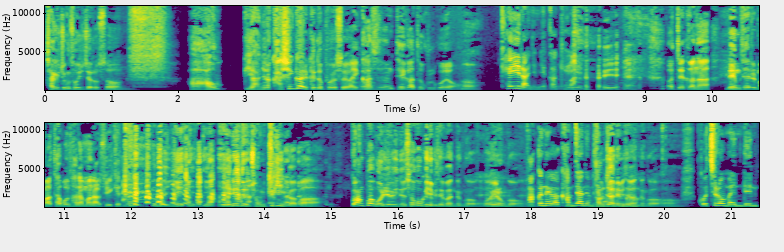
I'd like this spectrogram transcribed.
자격증 소지자로서 아 아욱이 아니라 가신가 이렇게도 보였어요. 아니 어. 갓은 대가 더 굵어요. 케일 아닙니까? 케일. 예. 어쨌거나 냄새를 맡아본 사람만 알 수 있겠죠. 근데 이, 이, 이, 얘네들은 정특인가 봐. 꽝꽝 얼려 있는 소고기 냄새 맡는 거, 뭐 이런 거. 박근혜가 감자 냄새 감자 맡는 냄새 거. 맡는 거. 고추로 만든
